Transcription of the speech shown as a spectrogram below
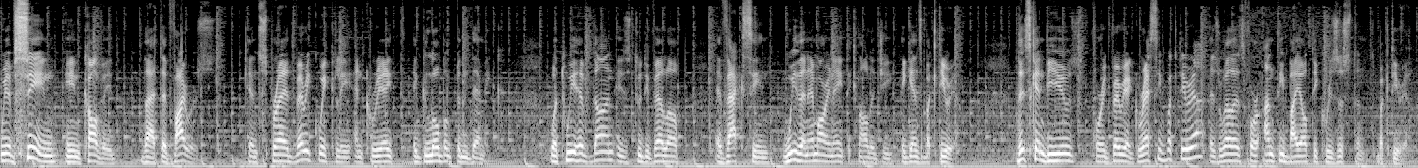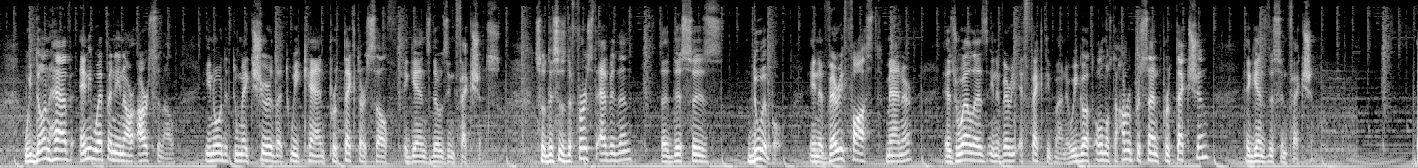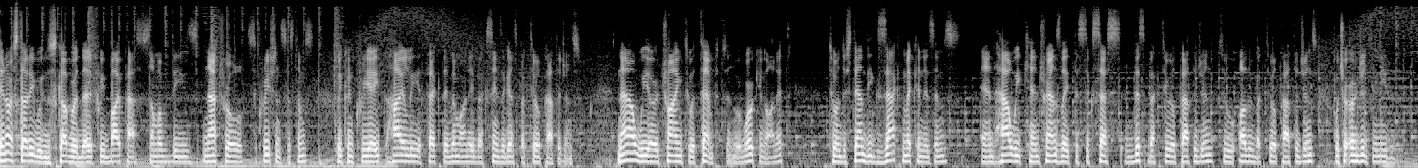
We have seen in COVID that a virus can spread very quickly and create a global pandemic. What we have done is to develop a vaccine with an mRNA technology against bacteria. This can be used for very aggressive bacteria as well as for antibiotic resistant bacteria. We don't have any weapon in our arsenal in order to make sure that we can protect ourselves against those infections. So this is the first evidence that this is doable in a very fast manner as well as in a very effective manner. We got almost 100% protection against this infection. In our study, we discovered that if we bypass some of these natural secretion systems, we can create highly effective mRNA vaccines against bacterial pathogens. Now we are trying to attempt, and we're working on it, to understand the exact mechanisms and how we can translate the success in this bacterial pathogen to other bacterial pathogens which are urgently needed.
